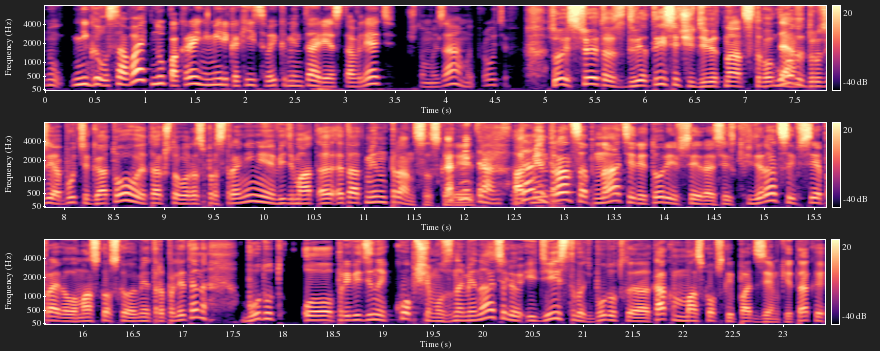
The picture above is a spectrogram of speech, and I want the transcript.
ну, не голосовать, но, по крайней мере, какие-то свои комментарии оставлять, что мы за, мы против. То есть все это с 2019 года, Да. друзья, будьте готовы. Так что распространение, видимо, от- э, это от Минтранса скорее. От Минтранса, От да-да-да. Минтранса на территории всей Российской Федерации все правила московского метрополитена будут о, приведены к общему знаменателю и действовать будут э, как в московской подземке, так и э,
